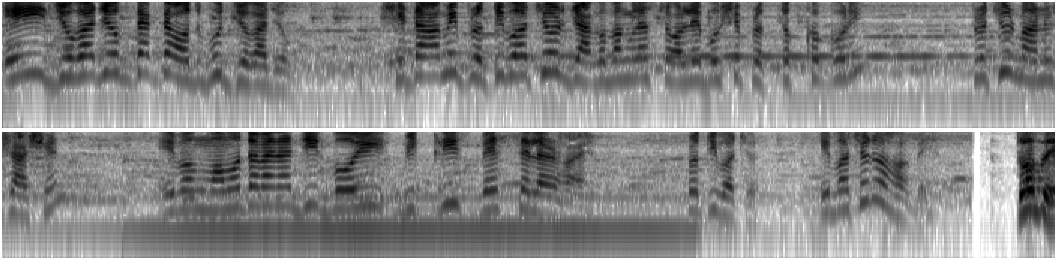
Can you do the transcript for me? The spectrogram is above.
এই যোগাযোগটা একটা অদ্ভুত যোগাযোগ। সেটা আমি প্রতি বছর জাগবাংলা স্টলে বসে প্রত্যক্ষ করি। প্রচুর মানুষ আসেন এবং মমতা ব্যানার্জির বই বিক্রি বেস্ট সেলার হয় প্রতি বছর। এবছরও হবে। তবে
